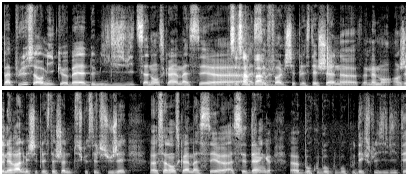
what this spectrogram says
pas plus, hormis que 2018 ben, s'annonce quand même assez, euh, assez folle chez PlayStation, même en, général, mais chez PlayStation, puisque c'est le sujet, s'annonce quand même assez, assez dingue. beaucoup, beaucoup, beaucoup d'exclusivité.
